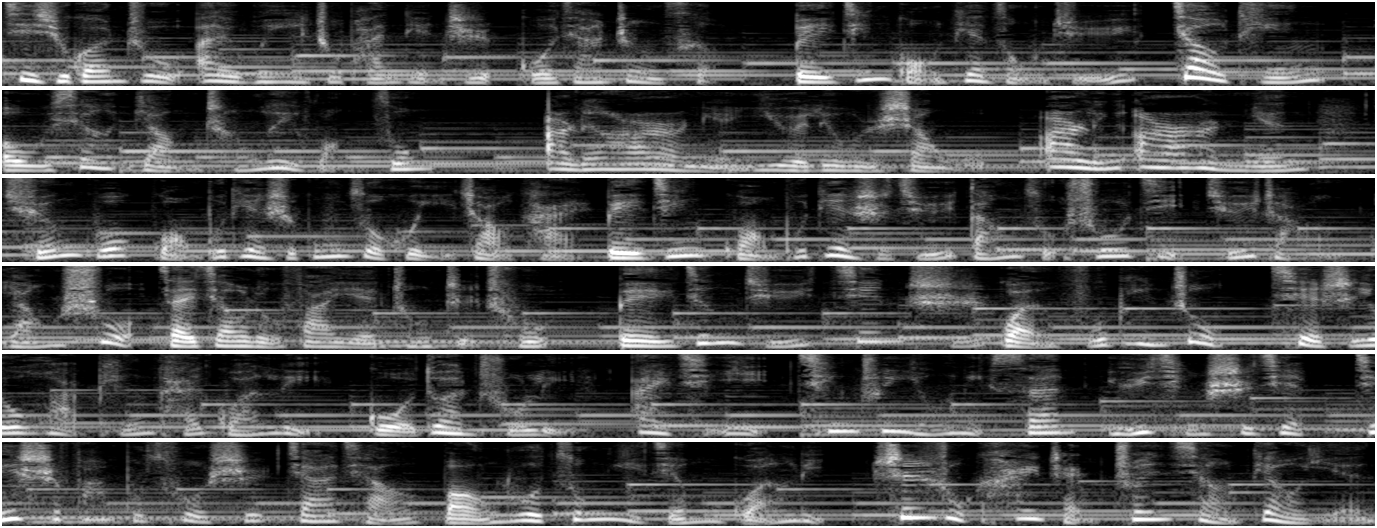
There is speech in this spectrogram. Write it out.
继续关注爱问一周盘点之国家政策。北京广电总局叫停偶像养成类网综。二零二二年一月六日上午。二零二二年全国广播电视工作会议召开，北京广播电视局党组书记、局长杨硕在交流发言中指出，北京局坚持管扶并重，切实优化平台管理，果断处理爱奇艺《青春有你三》舆情事件，及时发布措施，加强网络综艺节目管理，深入开展专项调研，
